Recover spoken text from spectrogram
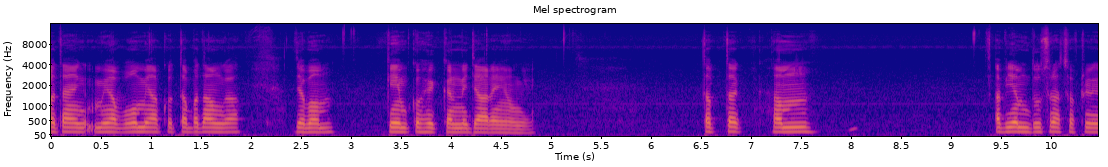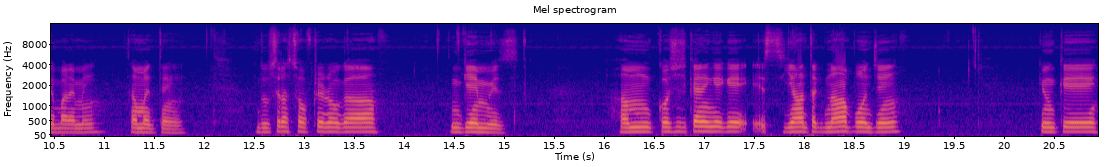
बताएँगे, मैं वो मैं आपको तब बताऊँगा जब हम गेम को हैक करने जा रहे होंगे। तब तक हम अभी हम दूसरा सॉफ्टवेयर के बारे में समझते हैं। दूसरा सॉफ्टवेयर होगा गेम विज हम कोशिश करेंगे कि इस यहाँ तक ना पहुँचें, क्योंकि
